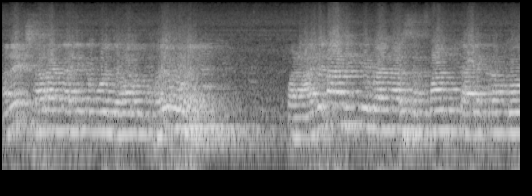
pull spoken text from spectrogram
અનેક સારા કાર્યક્રમો જવાનું થયું હોય, પણ આજના દીકરીબાઈના સન્માન કાર્યક્રમો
